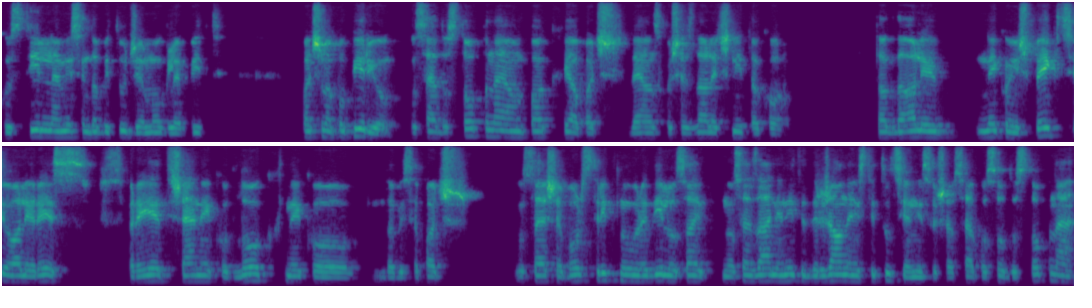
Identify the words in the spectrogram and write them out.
gostilne, mislim, da bi tudi že mogle biti pač na papirju vse dostopne, ampak ja, pač dejansko še zdaleč ni tako. Tako da ali neko inšpekcijo, ali res sprejeti še nek odlog, neko, da bi se pač vse še bolj striktno uredilo, saj na vse zadnje niti državne institucije niso še vse posod dostopne.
